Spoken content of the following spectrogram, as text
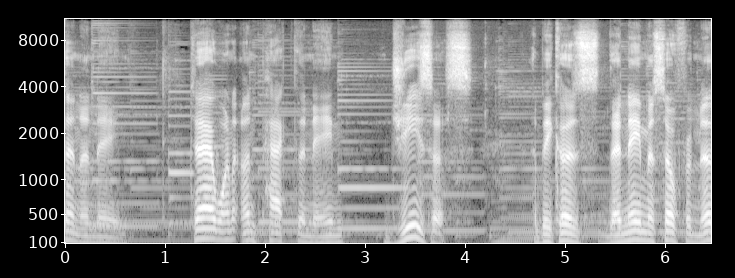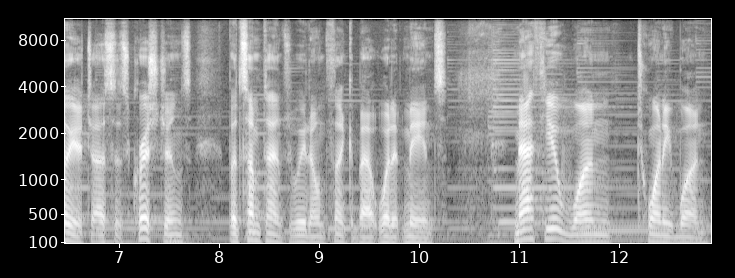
in a name? Today I want to unpack the name Jesus because the name is so familiar to us as Christians, but sometimes we don't think about what it means. Matthew 1 21.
